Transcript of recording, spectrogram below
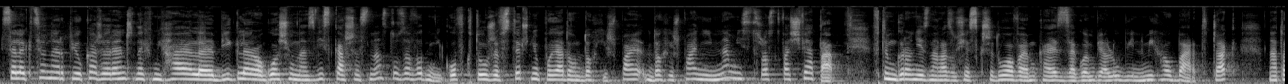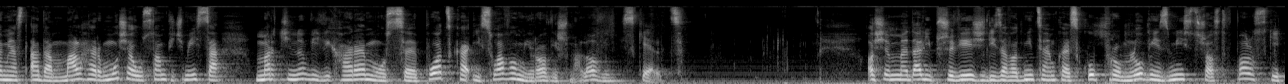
Selekcjoner piłkarzy ręcznych Michael Bigler ogłosił nazwiska 16 zawodników, którzy w styczniu pojadą do, Hiszpa do Hiszpanii na Mistrzostwa Świata. W tym gronie znalazł się skrzydłowy MKS Zagłębia Lubin Michał Bartczak, natomiast Adam Malcher musiał ustąpić miejsca Marcinowi Wicharemu z Płocka i Sławomirowi Szmalowi z Kielc. Osiem medali przywieźli zawodnicy MKS Kuprum Lubin z Mistrzostw Polski,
